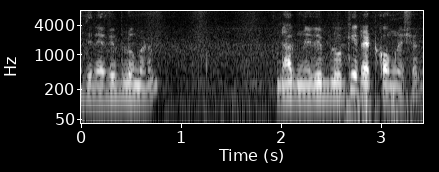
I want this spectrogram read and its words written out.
ఇది నేవీ బ్లూ మేడం నాకు నేవీ బ్లూకి రెడ్ కాంబినేషన్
